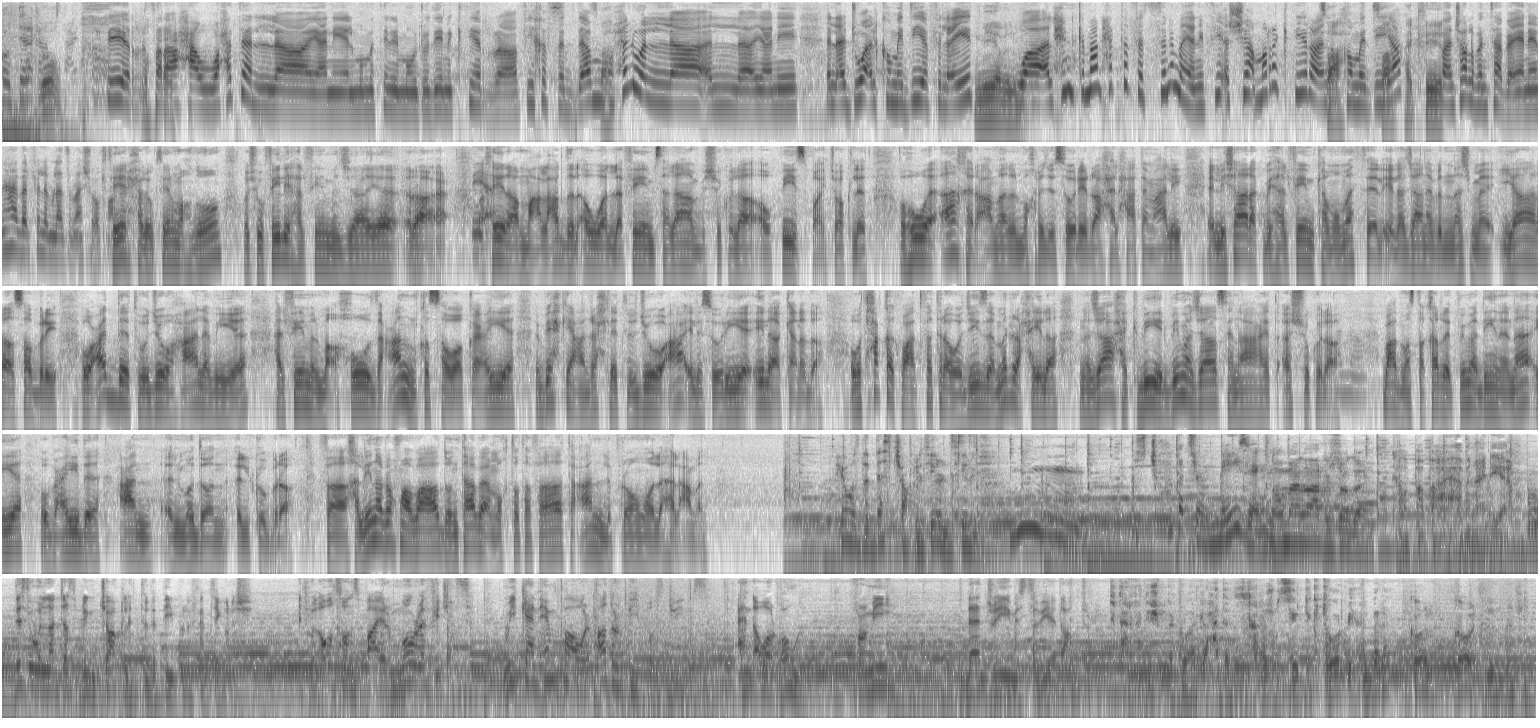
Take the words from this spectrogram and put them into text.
قلت لك أنا مستعدة. كثير صراحة وحتى ال- يعني الممثلين الموجودين كثير في خفة دم صح. وحلوة ال ال يعني الأجواء الكوميدية في العيد 100%. والحين كمان حتى في السينما يعني في أشياء مرة كثيرة صح، كوميدية صح، كثير. فإن شاء الله بنتابع يعني أنا هذا الفيلم لازم أشوفه كثير حلو كثير مهضوم وشوفي لي هالفيلم الجاي رائع Yeah. أخيرا مع العرض الأول لفيلم سلام بالشوكولا أو Peace by Chocolate وهو آخر أعمال المخرج السوري الراحل حاتم علي اللي شارك بهالفيلم كممثل إلى جانب النجمة يارا صبري. وعده وجوه عالمية. هالفيلم المأخوذ عن قصة واقعية بيحكي عن رحلة لجوء عائلة سورية إلى كندا. وبتحقق بعد فترة وجيزة من رحيلها نجاح كبير بمجال صناعة الشوكولا. بعد ما استقرت بمدينة نائية وبعيدة عن المدن الكبرى. فخلينا نروح مع بعض ونتابع مقتطفات عن البرومو لهالعمل. He was the best chocolatier in Syria. These chocolates are amazing. Oh my God, they're so good. Tell Papa I have an idea. This will not just bring chocolate to the people of Antigonish. It will also inspire more refugees. We can empower other people's dreams and our own. For me, that dream is to be a doctor. تعرف قديش بدك وقت لحتى تتخرج وتصير دكتور بهالبلد؟ كل كل ما في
